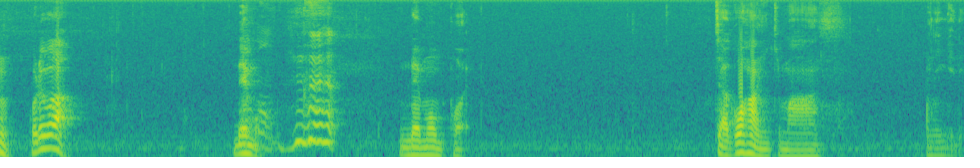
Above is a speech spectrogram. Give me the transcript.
うん。これはレモン。レモン。っぽい。じゃあご飯いきます。おにぎり。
